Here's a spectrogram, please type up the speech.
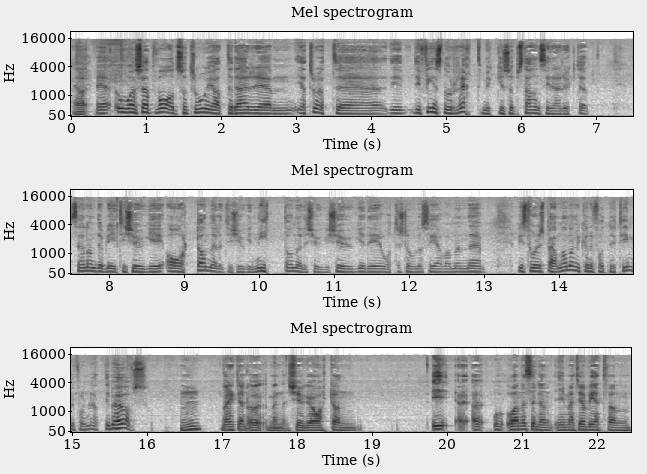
Ja. Eh, oavsett vad så tror jag att det där, eh, jag tror att eh, det, det finns nog rätt mycket substans i det här ryktet. Sen om det blir till 2018 eller till 2019 eller 2020, det återstår väl att se. Va? Men eh, visst vore det spännande om vi kunde få ett nytt team i Formel 1. Det behövs. Mm, verkligen. Men 2018. I, å, å, å andra sidan, i och med att jag vet vem,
